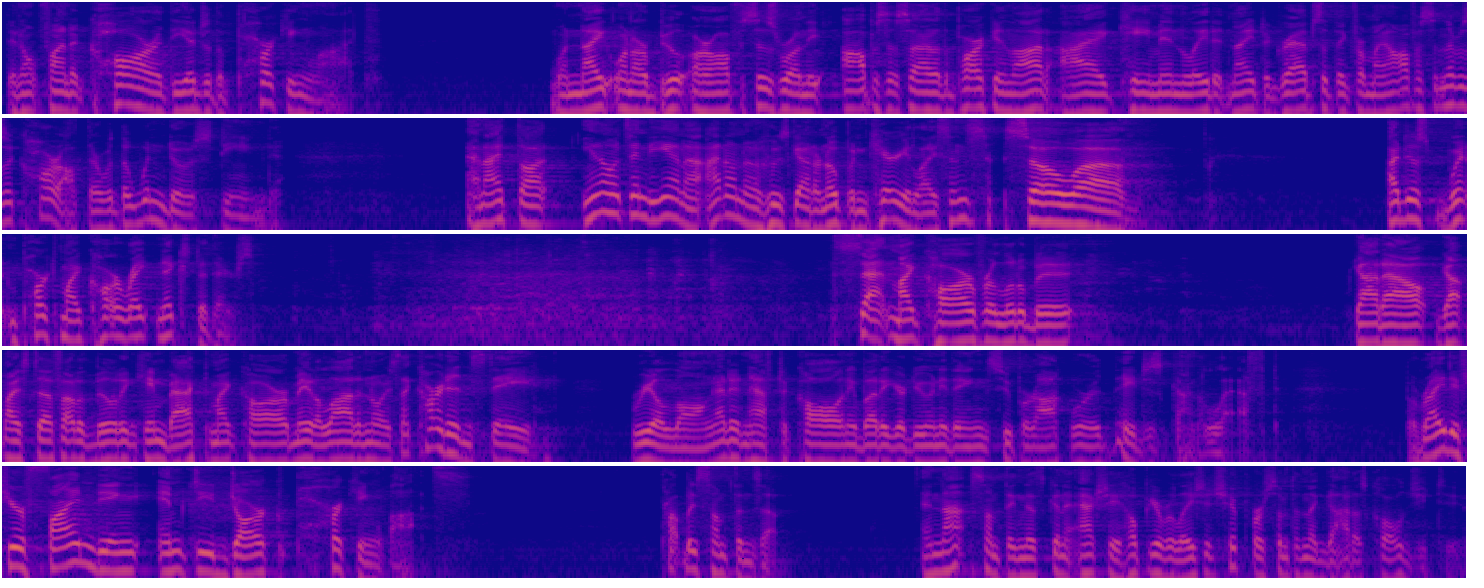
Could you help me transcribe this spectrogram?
They don't find a car at the edge of the parking lot. One night when our, our offices were on the opposite side of the parking lot, I came in late at night to grab something from my office, and there was a car out there with the windows steamed. And I thought, you know, it's Indiana. I don't know who's got an open carry license. So uh, I just went and parked my car right next to theirs. Sat in my car for a little bit, got out, got my stuff out of the building, came back to my car, made a lot of noise. That car didn't stay real long. I didn't have to call anybody or do anything super awkward. They just kind of left. But, right, if you're finding empty, dark parking lots, probably something's up. And not something that's going to actually help your relationship or something that God has called you to.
